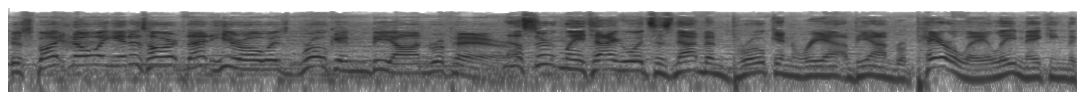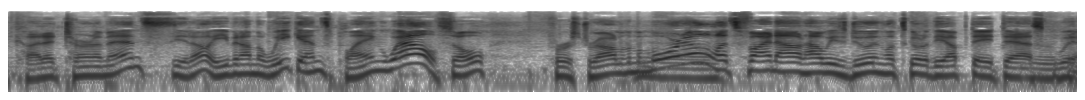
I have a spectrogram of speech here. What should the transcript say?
despite knowing in his heart that hero is broken beyond repair. Now, certainly, Tiger Woods has not been broken rea- beyond repair lately, making the cut at tournaments, you know, even on the weekends, playing well. So, first round of the Memorial, let's find out how he's doing. Let's go to the update desk with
